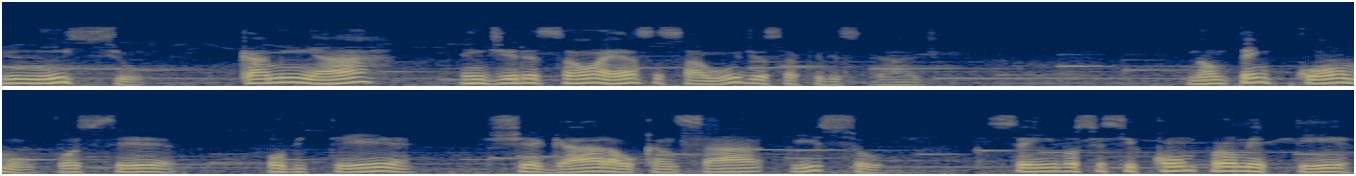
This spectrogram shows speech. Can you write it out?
início, caminhar em direção a essa saúde, essa felicidade. Não tem como você obter, chegar a alcançar isso sem você se comprometer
